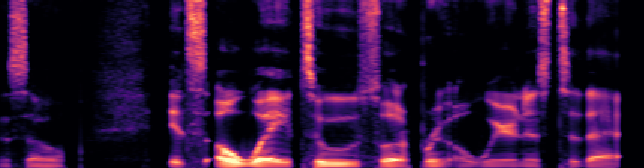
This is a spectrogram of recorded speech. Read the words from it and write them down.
And so it's a way to sort of bring awareness to that.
